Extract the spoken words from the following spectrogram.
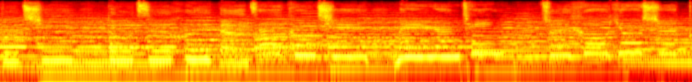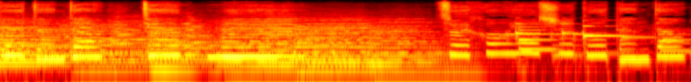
不起，独自回荡在空气，没人等到。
